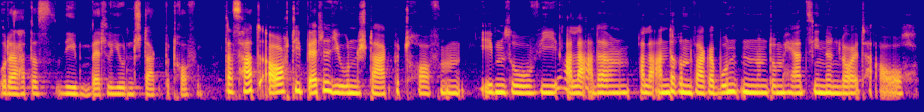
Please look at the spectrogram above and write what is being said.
Oder hat das die Betteljuden stark betroffen? Das hat auch die Betteljuden stark betroffen, ebenso wie alle, alle anderen Vagabunden und umherziehenden Leute auch.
